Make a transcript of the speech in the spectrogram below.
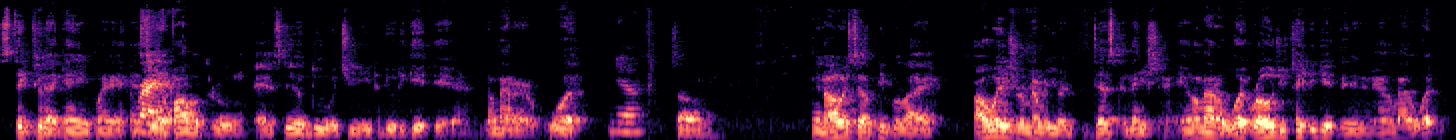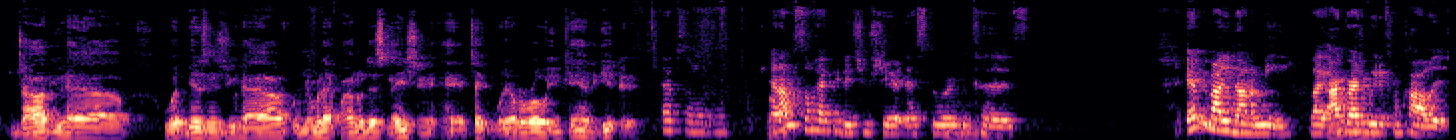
Stick to that game plan and still follow through and still do what you need to do to get there, no matter what. Yeah. So, and I always tell people like, always remember your destination. It no matter what road you take to get there. It no matter what job you have, what business you have. Remember that final destination and take whatever road you can to get there. Absolutely. So, And I'm so happy that you shared that story Mhm. because everybody not a me. Like I Mhm. graduated from college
